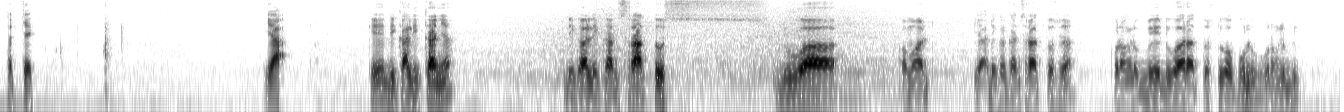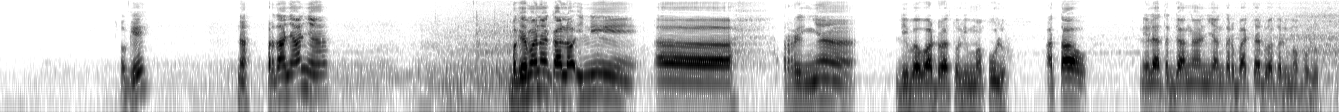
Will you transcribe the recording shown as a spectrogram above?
kita cek ya Oke, dikalikan ya. Dikalikan 100 2, ya dikalikan 100 ya. Kurang lebih 220 kurang lebih. Oke. Nah, pertanyaannya bagaimana kalau ini uh, ringnya di bawah 250 atau nilai tegangan yang terbaca 250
